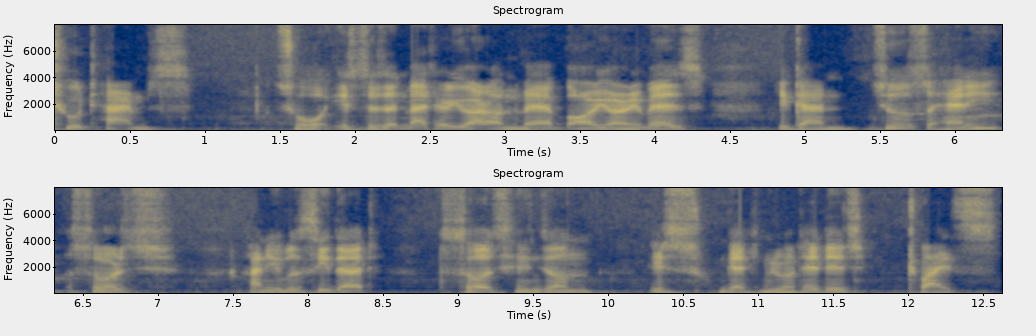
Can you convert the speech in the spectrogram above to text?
two times. So it doesn't matter you are on web or your image you can choose any search and you will see that search engine is getting rotated twice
